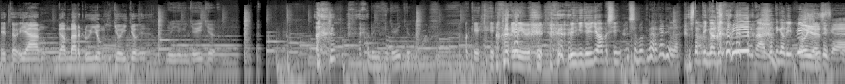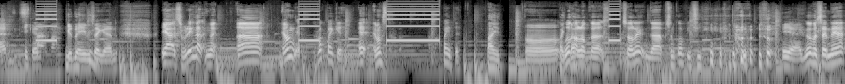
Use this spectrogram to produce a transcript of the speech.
itu yang gambar duyung ijo-ijo itu duyung ijo-ijo apa duyung ijo-ijo Oke, okay. anyway, duyung ijo-ijo apa sih? Sebut merek aja lah. Tertinggal di nah, tertinggal di oh, yes. gitu kan. Gitu kan. Gitu ya bisa kan. Ya, sebenarnya enggak uh, emang apa pahit ya? Eh, emang apa itu? Pahit. Oh, gue kalau ke soalnya nggak pesen kopi sih. iya, gue pesennya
